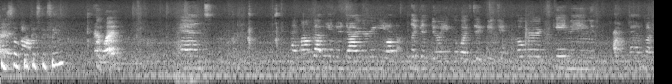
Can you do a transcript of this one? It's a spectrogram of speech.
She's social distancing. And what? And my mom got me a new diary and like been doing was doing homework, gaming, and like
